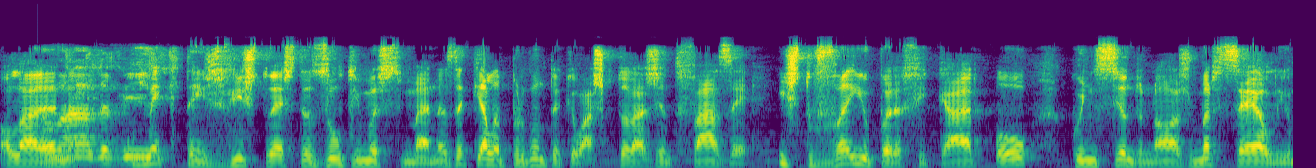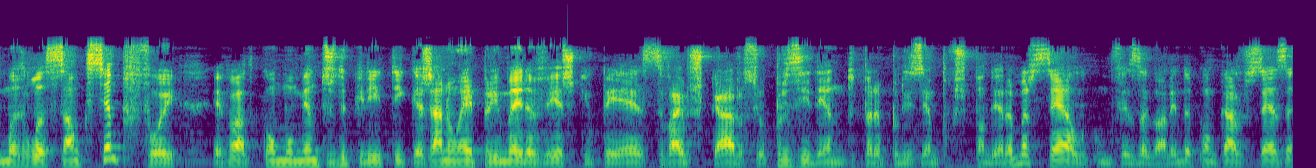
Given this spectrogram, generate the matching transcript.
Olá, Olá Ana. David. Como é que tens visto estas últimas semanas? Aquela pergunta que eu acho que toda a gente faz é: isto veio para ficar? Ou, conhecendo nós, Marcelo e uma relação que sempre foi, é verdade, com momentos de crítica, já não é a primeira vez que o PS vai buscar o seu presidente para, por exemplo, responder a Marcelo, como fez agora ainda com Carlos César.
